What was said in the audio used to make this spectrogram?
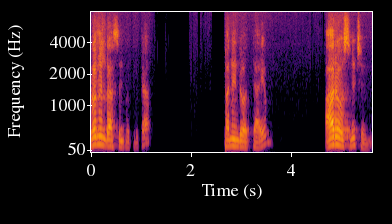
రోమిల్ రాసిన పత్రిక పన్నెండో అధ్యాయం ఆరో వస్తుంది చూడండి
